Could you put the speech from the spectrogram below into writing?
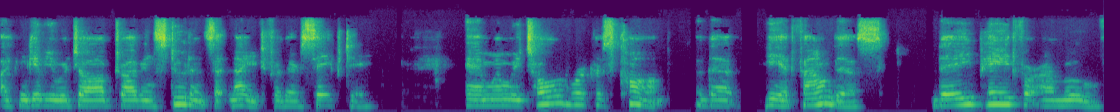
I can give you a job driving students at night for their safety. And when we told workers' comp that he had found this, they paid for our move.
